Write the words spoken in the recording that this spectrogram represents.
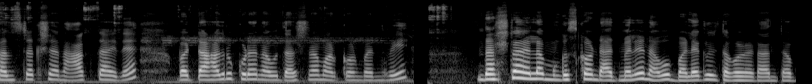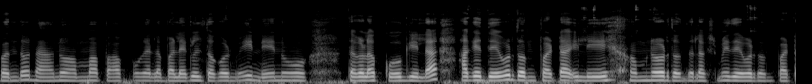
ಕನ್ಸ್ಟ್ರಕ್ಷನ್ ಆಗ್ತಾ ಇದೆ. ಬಟ್ ಆದರೂ ಕೂಡ ನಾವು ದರ್ಶನ ಮಾಡ್ಕೊಂಡು ಬಂದ್ವಿ. ದರ್ಶನ ಎಲ್ಲ ಮುಗಿಸ್ಕೊಂಡಾದ್ಮೇಲೆ ನಾವು ಬಳೆಗಳು ತಗೊಳ್ಳೋಣ ಅಂತ ಬಂದು ನಾನು, ಅಮ್ಮ, ಪಾಪುಗೆಲ್ಲ ಬಳೆಗಳು ತೊಗೊಂಡ್ವಿ. ಇನ್ನೇನು ತಗೊಳಕ್ಕೆ ಹೋಗಿಲ್ಲ. ಹಾಗೆ ದೇವ್ರದ್ದೊಂದು ಪಟ, ಇಲ್ಲಿ ಅಮ್ಮನವ್ರದ್ದೊಂದು ಲಕ್ಷ್ಮೀ ದೇವ್ರದ್ದೊಂದು ಪಟ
